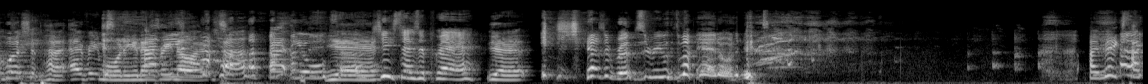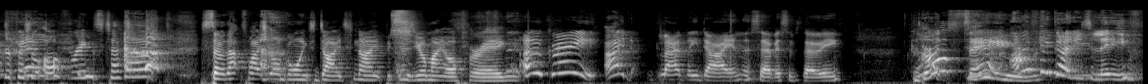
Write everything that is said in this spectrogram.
I worship her every morning and every night. At the altar. Yeah, She says a prayer. yeah. she has a rosary with my head on it. I make sacrificial offerings to her. So that's why you're going to die tonight because you're my offering. Oh, great! I'd gladly die in the service of Zoe. Girl, same. I think I need to leave.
